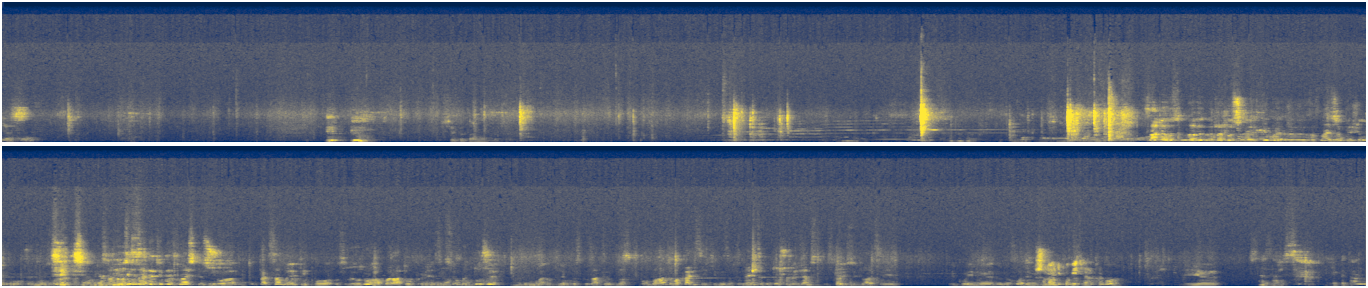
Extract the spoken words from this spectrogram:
Дякую. Ще питання. Саме основне е, також е, хотів би е, зазначити, саме основне хотів би зазначити, що так само, як і по основному апарату управління цьому дуже, як би сказати, у нас багато вакансій, які не заповняються, бо то, що ми йдемо з з тої ситуації, в якої ми виходимо. Шановні повітряна тривога. І, е, все зараз. Є питання.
